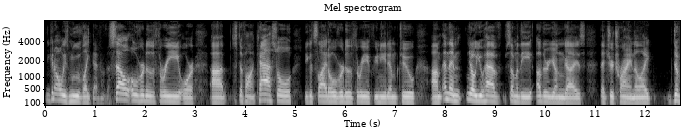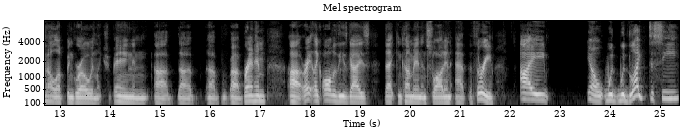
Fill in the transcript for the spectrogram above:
You can always move like Devin Vassell over to the three or uh, Stephon Castle. You could slide over to the three if you need him to. Um, and then, you know, you have some of the other young guys that you're trying to like develop and grow and like Champagnie and uh, uh, uh, uh, Branham, uh, right? Like all of these guys that can come in and slot in at the three. I, you know, would would like to see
